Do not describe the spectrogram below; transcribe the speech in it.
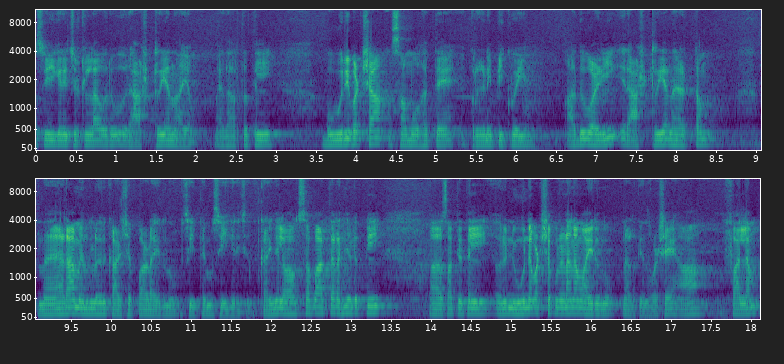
സ്വീകരിച്ചിട്ടുള്ള ഒരു രാഷ്ട്രീയ നയം യഥാർത്ഥത്തിൽ ഭൂരിപക്ഷ സമൂഹത്തെ പ്രീണിപ്പിക്കുകയും അതുവഴി രാഷ്ട്രീയ നേട്ടം നേടാമെന്നുള്ളൊരു കാഴ്ചപ്പാടായിരുന്നു സി പി എം സ്വീകരിച്ചത്. കഴിഞ്ഞ ലോക്സഭാ തെരഞ്ഞെടുപ്പിൽ സത്യത്തിൽ ഒരു ന്യൂനപക്ഷ പ്രീണനമായിരുന്നു നടത്തിയത്. പക്ഷേ ആ ഫലം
